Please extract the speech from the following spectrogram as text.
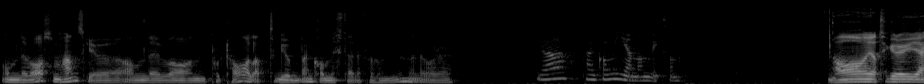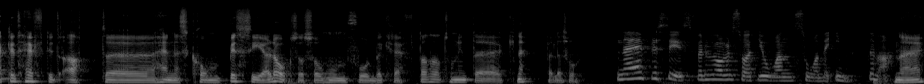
Om det var som han skrev, om det var en portal att gubben kom istället för hunden eller var det... Ja, att han kom igenom liksom. Ja, jag tycker det är jäkligt häftigt att eh, hennes kompis ser det också så hon får bekräftat att hon inte är knäpp eller så. Nej, precis. För det var väl så att Johan såg det inte va? Nej,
